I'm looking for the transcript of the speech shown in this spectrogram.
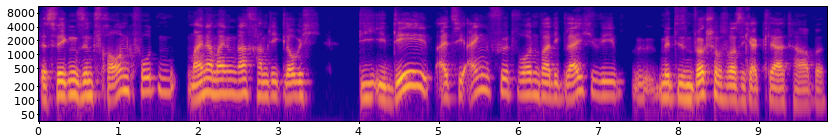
Deswegen sind Frauenquoten, meiner Meinung nach, haben die, glaube ich, die Idee, als sie eingeführt worden, war die gleiche wie mit diesem Workshop, was ich erklärt habe.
